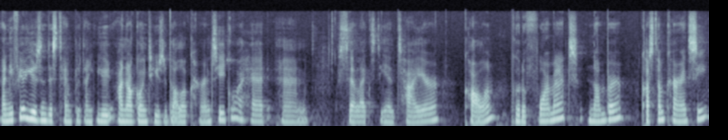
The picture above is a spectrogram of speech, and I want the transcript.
And if you're using this template and you are not going to use the dollar currency, go ahead and select the entire column. Go to Format, Number, Custom Currency,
